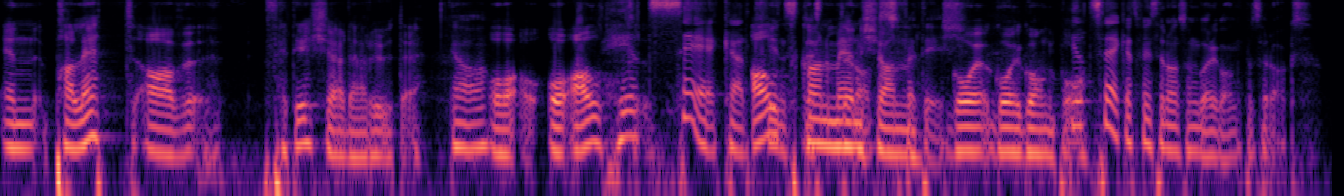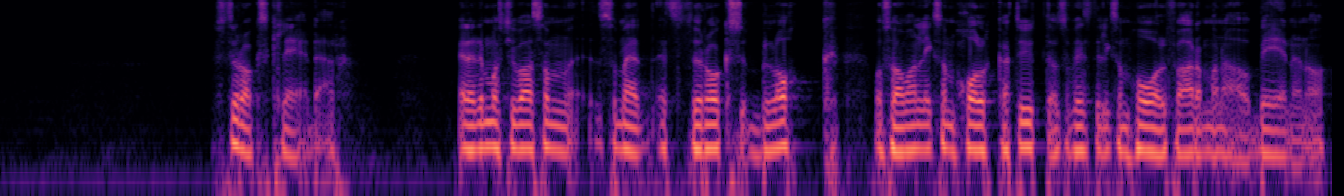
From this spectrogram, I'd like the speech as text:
en palett av fetischer där ute. Ja. Och, och allt... Helt säkert allt finns det kan människan gå, gå igång på. Helt säkert finns det någon som går igång på Strox. Strox-kläder. Eller det måste ju vara som, som ett, ett Strox-block och så har man liksom holkat ut det och så finns det liksom hål för armarna och benen och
